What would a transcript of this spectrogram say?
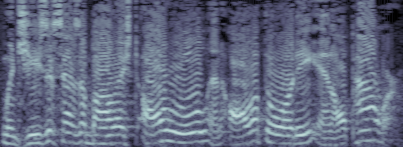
when Jesus has abolished all rule and all authority and all power.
